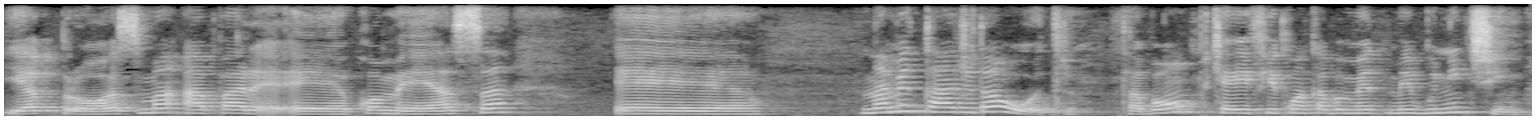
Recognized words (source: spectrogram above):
e a próxima apare, é, começa é, na metade da outra, tá bom? Porque aí fica um acabamento meio bonitinho.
